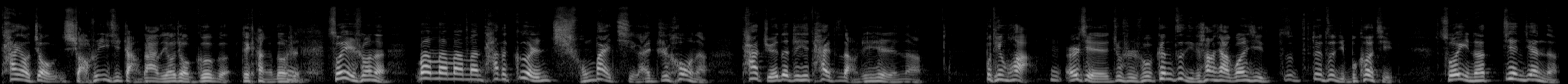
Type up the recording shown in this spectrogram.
他要叫小时候一起长大的要叫哥哥，这两个都是。所以说呢，慢慢慢慢他的个人崇拜起来之后呢，他觉得这些太子党这些人呢不听话，而且就是说跟自己的上下关系自对自己不客气，所以呢渐渐的。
